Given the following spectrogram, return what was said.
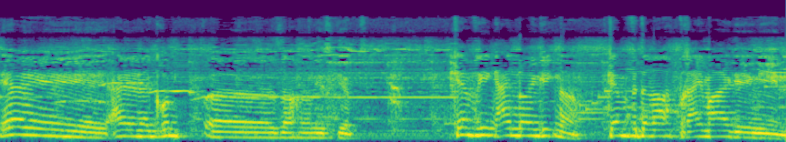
Yay, eine der Grundsachen, äh, die es gibt. Kämpfe gegen einen neuen Gegner. Kämpfe danach dreimal gegen ihn.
